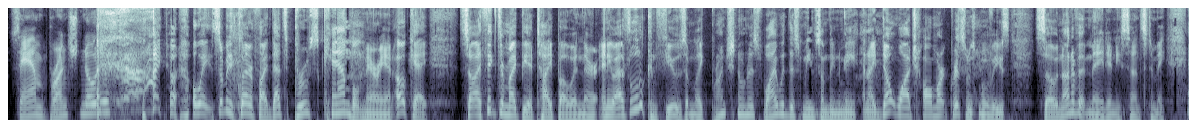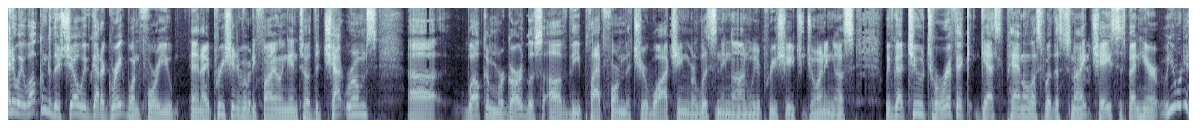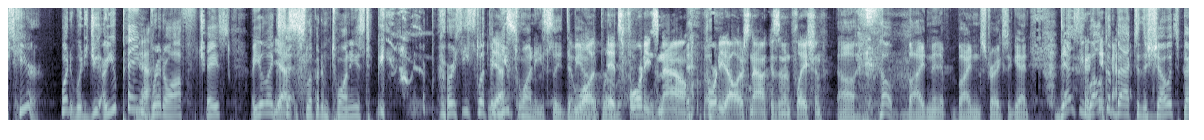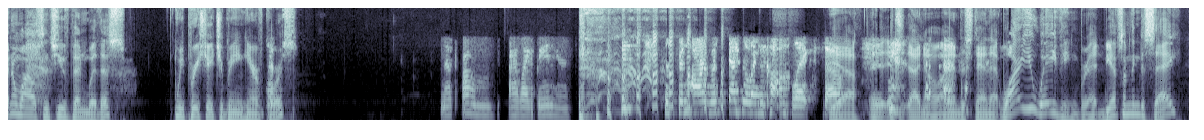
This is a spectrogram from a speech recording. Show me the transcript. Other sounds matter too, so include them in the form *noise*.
Sam brunch notice? *laughs* I don't, oh wait, somebody clarified. That's Bruce Campbell, Marianne. Okay, so I think there might be a typo in there. Anyway, I was a little confused. I'm like, brunch notice? Why would this mean something to me? And I don't watch Hallmark Christmas movies, so none of it made any sense to me. Anyway, welcome to the show. We've got a great one for you, and I appreciate everybody filing into the chat rooms. Uh, welcome, regardless of the platform that you're watching or listening on. We appreciate you joining us. We've got two terrific guest panelists with us tonight. Chase has been here. You were just here. What, did you? Are you paying Yeah. Britt off, Chase? Are you like Yes. s- slipping him twenties to be, *laughs* or is he slipping Yes. you twenties to be on well, the program? it's forties now, forty dollars now because of inflation. *laughs* Oh, oh, Biden! Biden strikes again. Desi, *laughs* welcome back to the show. It's been a while since you've been with us. We appreciate you being here, of course. No problem. I like being here. *laughs* it's been hard with scheduling conflicts. So Yeah, it- it's, I know. I understand that. Why are you waving, Britt? Do you have something to say?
